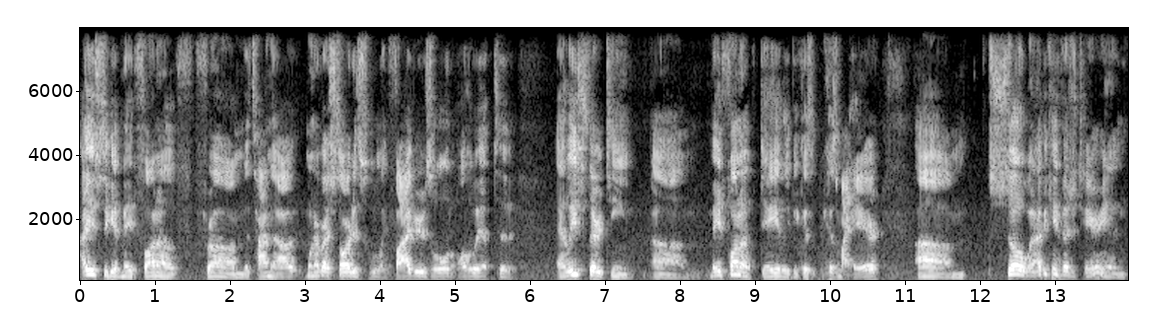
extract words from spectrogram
I used to get made fun of from the time that I, whenever I started school, like five years old, all the way up to at least thirteen. Um, made fun of daily because because of my hair. Um, so when I became vegetarian,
